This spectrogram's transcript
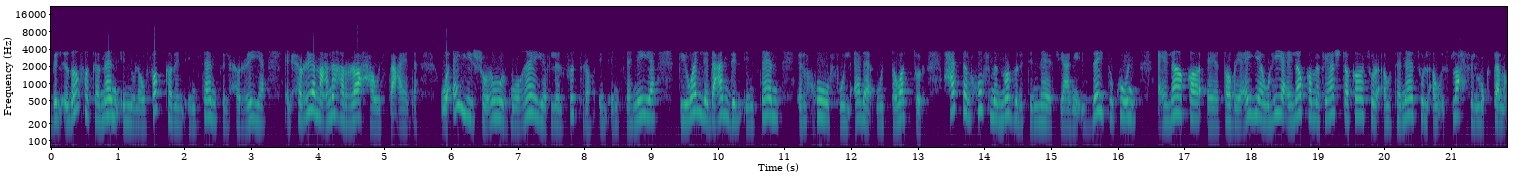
بالإضافة كمان إنه لو فكر الإنسان في الحرية الحرية معناها الراحة والسعادة. وأي شعور مغاير للفطرة الإنسانية بيولد عند الإنسان الخوف والقلق والتوتر حتى الخوف من نظرة الناس يعني إزاي تكون علاقة آه، طبيعية وهي علاقة ما فيهاش تكاثر أو تناسل أو إصلاح في المجتمع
